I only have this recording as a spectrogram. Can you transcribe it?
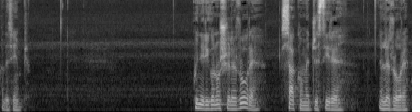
ad esempio. Quindi riconosce l'errore, sa come gestire l'errore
